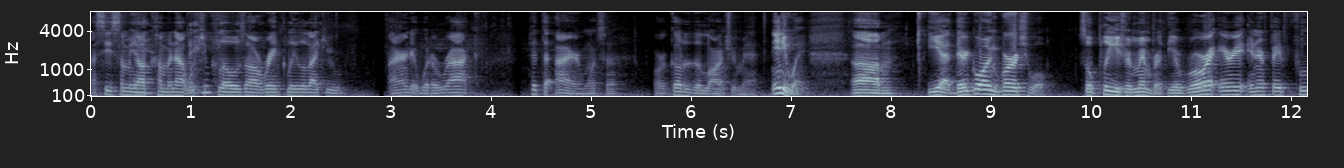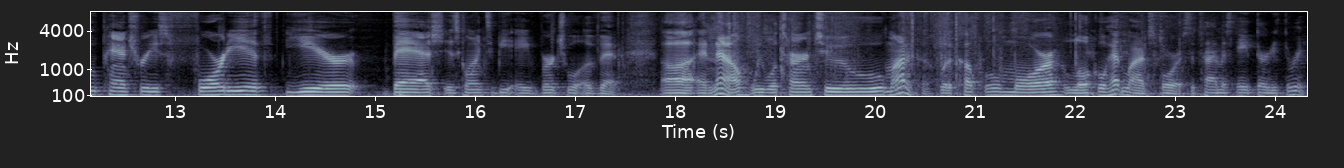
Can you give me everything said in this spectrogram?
I see some of y'all coming out with your clothes all wrinkly, look like you ironed it with a rock. Hit the iron once a, or go to the laundromat. Anyway, um, yeah, they're going virtual. So please remember the Aurora Area Interfaith Food Pantry's 40th year bash is going to be a virtual event. Uh, and now we will turn to Monica with a couple more local headlines for us. The time is 8:33.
